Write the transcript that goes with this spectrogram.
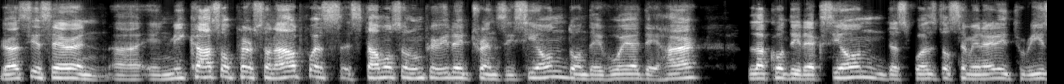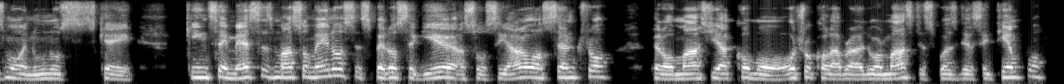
Gracias, Aaron. Uh, en mi caso personal, pues estamos en un periodo de transición donde voy a dejar la codirección después del seminario de turismo en unos que 15 meses más o menos. Espero seguir asociado al centro, pero más ya como otro colaborador más después de ese tiempo.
